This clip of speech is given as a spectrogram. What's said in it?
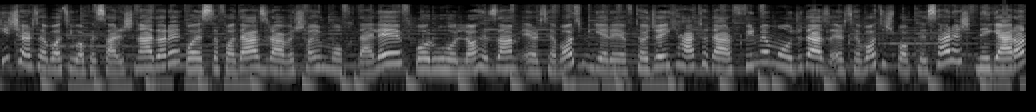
هیچ ارتباطی با پسرش نداره با استفاده از روش های مختلف با روح الله زم ارتباط می‌گرفت. تا جایی که حتی در فیلم موجود از ارتباطش با پسرش نگران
